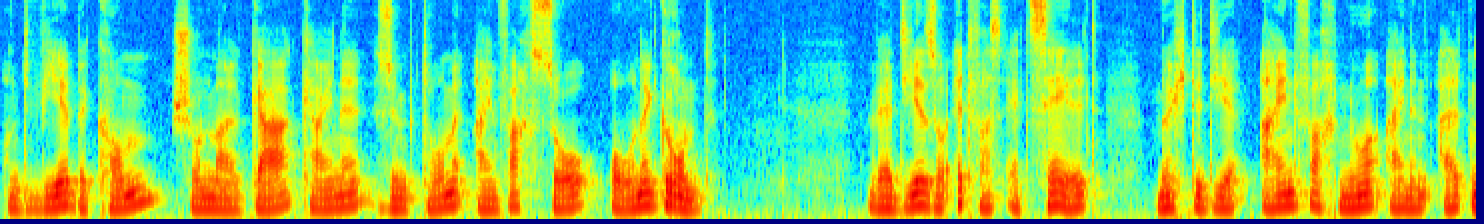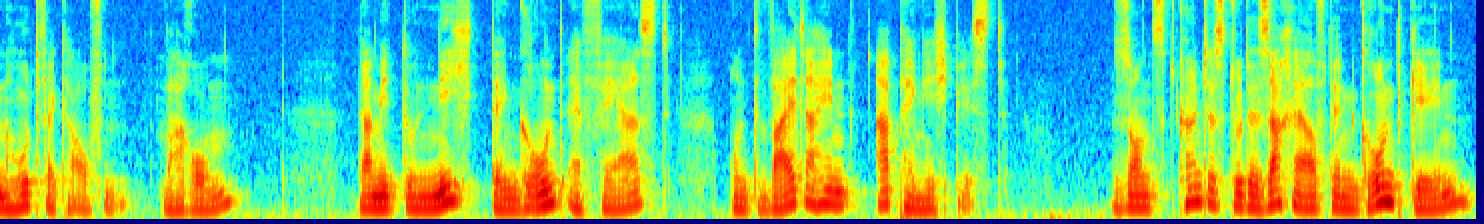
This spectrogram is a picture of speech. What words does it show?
und wir bekommen schon mal gar keine Symptome einfach so ohne Grund. Wer dir so etwas erzählt, möchte dir einfach nur einen alten Hut verkaufen. Warum? Damit du nicht den Grund erfährst und weiterhin abhängig bist. Sonst könntest du der Sache auf den Grund gehen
